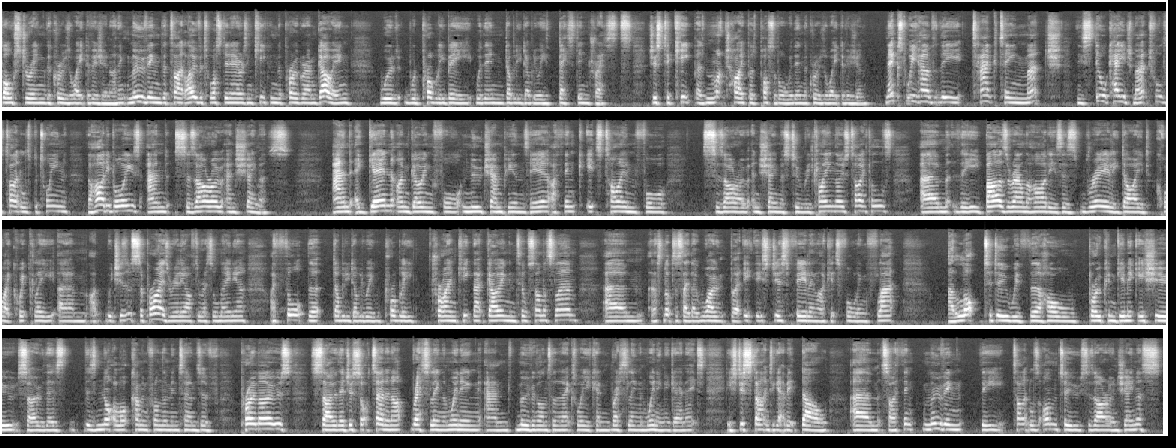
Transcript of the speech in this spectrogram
bolstering the cruiserweight division. I think moving the title over to Austin Aries and keeping the program going would would probably be within WWE's best interests just to keep as much hype as possible within the cruiserweight division. Next we have the tag team match, the steel cage match for the titles between the Hardy Boys and Cesaro and Sheamus. And again, I'm going for new champions here. I think it's time for Cesaro and Sheamus to reclaim those titles. Um, the buzz around the Hardys has really died quite quickly, um, which is a surprise really after WrestleMania. I thought that WWE would probably try and keep that going until SummerSlam. Um, that's not to say they won't, but it, it's just feeling like it's falling flat a lot to do with the whole broken gimmick issue. So there's there's not a lot coming from them in terms of promos. So they're just sort of turning up, wrestling and winning, and moving on to the next week and wrestling and winning again. It's it's just starting to get a bit dull. Um, so I think moving the titles onto Cesaro and Sheamus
